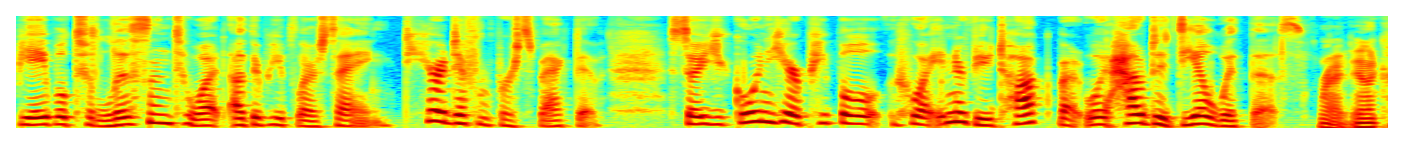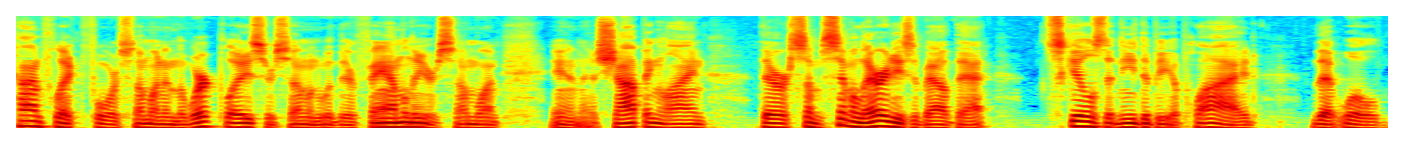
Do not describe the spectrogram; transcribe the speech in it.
be able to listen to what other people are saying, to hear a different perspective. So you're going to hear people who I interviewed talk about how to deal with this. Right. In a conflict for someone in the workplace or someone with their family or someone in a shopping line, there are some similarities about that, skills that need to be applied that will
